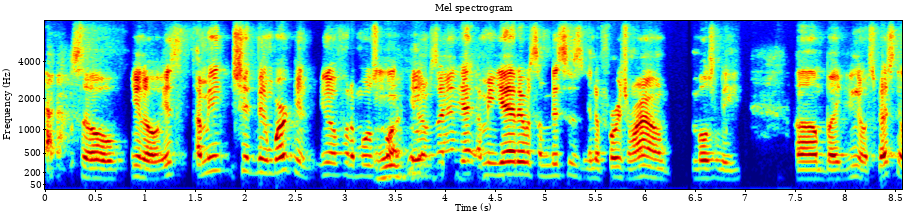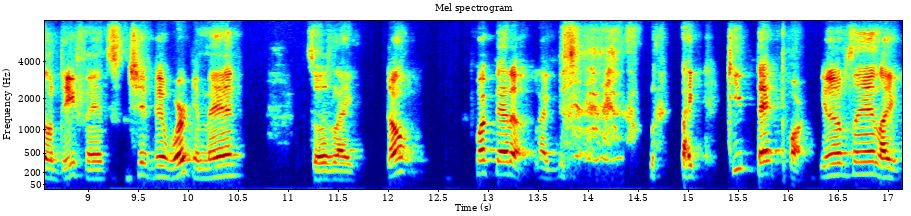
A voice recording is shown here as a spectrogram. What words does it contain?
So, you know, it's, I mean, shit been working, you know, for the most part. Mm-hmm. You know what I'm saying? Yeah, I mean, yeah, there were some misses in the first round, mostly. Um, but, you know, especially on defense, shit been working, man. So it's like, don't fuck that up. Like, like keep that part. You know what I'm saying? Like,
